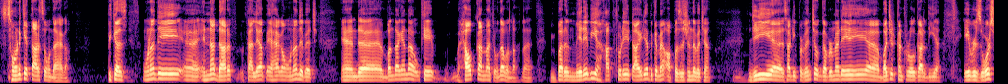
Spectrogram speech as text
ਸੁਣ ਕੇ ਤਰਸ ਆਉਂਦਾ ਹੈਗਾ। ਬਿਕਾਜ਼ ਉਹਨਾਂ ਦੇ ਇੰਨਾ ਡਰ ਫੈਲਿਆ ਪਿਆ ਹੈਗਾ ਉਹਨਾਂ ਦੇ ਵਿੱਚ। ਐਂਡ ਬੰਦਾ ਕਹਿੰਦਾ, ਓਕੇ ਹੈਲਪ ਕਰਨਾ ਚਾਹੁੰਦਾ ਬੰਦਾ। ਪਰ ਮੇਰੇ ਵੀ ਹੱਥ ਥੋੜੇ ਟਾਈਟ ਆ ਬਿਕਾਜ਼ ਮੈਂ ਆਪੋਜੀਸ਼ਨ ਦੇ ਵਿੱਚ ਆ। ਜਿਹੜੀ ਸਾਡੀ ਪ੍ਰੋਵਿੰਸ਼ੀਅਲ ਗਵਰਨਮੈਂਟ ਇਹ ਬਜਟ ਕੰਟਰੋਲ ਕਰਦੀ ਆ, ਇਹ ਰਿਸੋਰਸ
